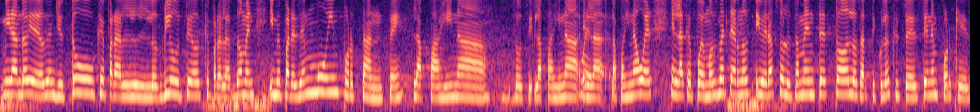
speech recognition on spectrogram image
Mirando videos en YouTube, que para los glúteos, que para el abdomen, y me parece muy importante la página, la página, en la, la página web en la que podemos meternos y ver absolutamente todos los artículos que ustedes tienen, porque es,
